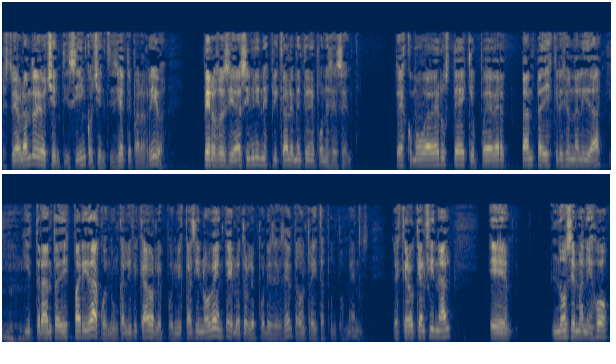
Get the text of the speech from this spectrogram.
estoy hablando de 85, 87 para arriba. Pero sociedad civil inexplicablemente me pone 60. Entonces, ¿cómo va a ver usted que puede haber tanta discrecionalidad y tanta disparidad cuando un calificador le pone casi 90 y el otro le pone 60, son 30 puntos menos? Entonces, creo que al final eh, no se manejó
